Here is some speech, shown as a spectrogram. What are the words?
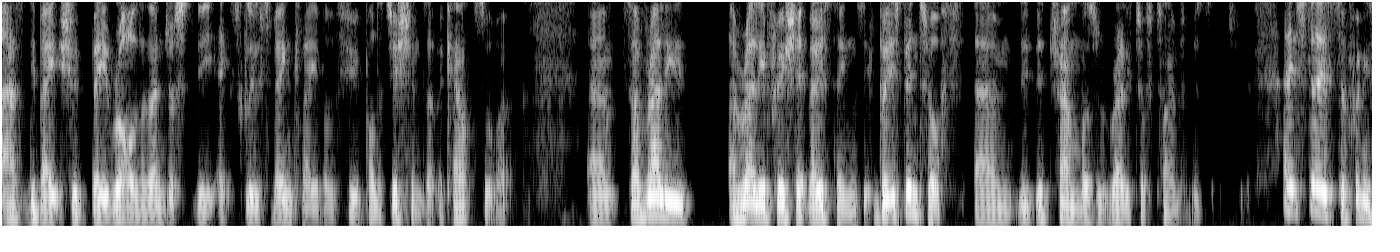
as debate should be, rather than just the exclusive enclave of a few politicians at the council. Um, so I've really I really appreciate those things, but it's been tough. Um, the, the, tram was a really tough time for us, and it still is tough when you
